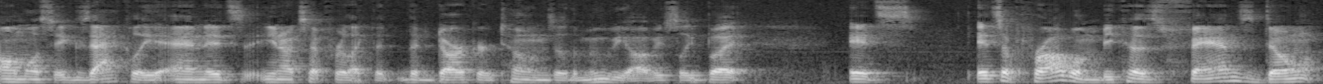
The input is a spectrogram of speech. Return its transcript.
almost exactly. And it's you know except for like the the darker tones of the movie, obviously, but it's it's a problem because fans don't.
